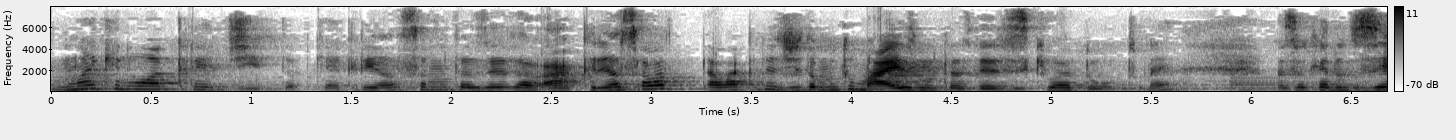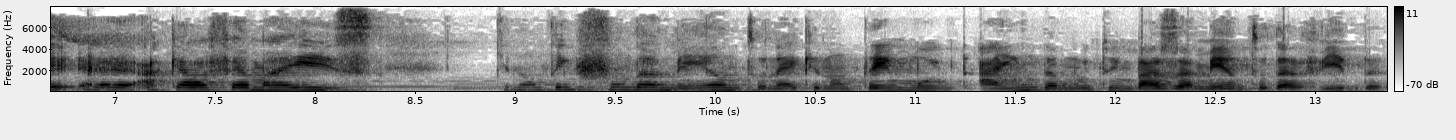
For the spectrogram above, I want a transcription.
não é que não acredita, porque a criança muitas vezes, a criança ela, ela acredita muito mais muitas vezes que o adulto, né? Mas eu quero dizer é aquela fé mais que não tem fundamento, né? Que não tem muito, ainda muito embasamento da vida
